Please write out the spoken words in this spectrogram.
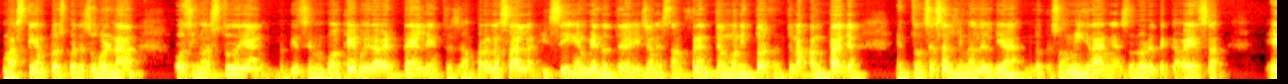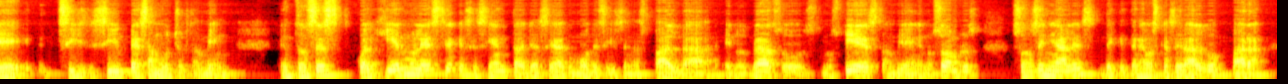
más tiempo después de su jornada, o si no estudian, dicen, ok, voy a ir a ver tele, entonces van para la sala y siguen viendo televisión, están frente a un monitor, frente a una pantalla, entonces al final del día lo que son migrañas, dolores de cabeza, eh, sí, sí pesa mucho también. Entonces, cualquier molestia que se sienta, ya sea como decís en la espalda, en los brazos, en los pies, también en los hombros, son señales de que tenemos que hacer algo para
